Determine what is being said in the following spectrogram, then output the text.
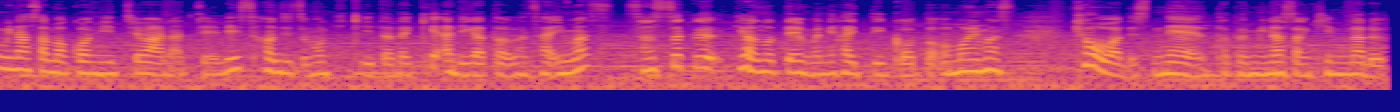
い皆様こんにちは。ラチェです。本日もお聞きいただきありがとうございます。早速今日のテーマに入っていこうと思います。今日はですね多分皆さん気になる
